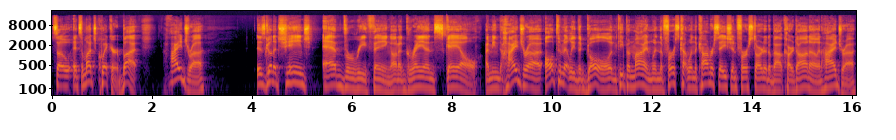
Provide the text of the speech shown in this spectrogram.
So it's much quicker. But Hydra is going to change everything on a grand scale. I mean, Hydra ultimately the goal, and keep in mind when the first when the conversation first started about Cardano and Hydra,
